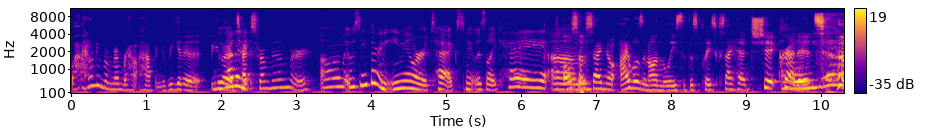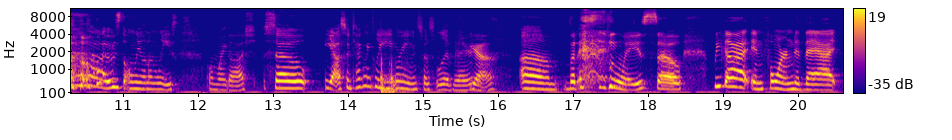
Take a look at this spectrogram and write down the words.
I don't even remember how it happened. Did we get a you got, got a an- text from him or? Um, it was either an email or a text, and it was like, "Hey." Um, also, side note, I wasn't on the lease at this place because I had shit credits. Oh, yeah, I was the only one on the lease. Oh my gosh. So yeah, so technically you weren't even supposed to live there. yeah. Um, but anyways, so we got informed that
